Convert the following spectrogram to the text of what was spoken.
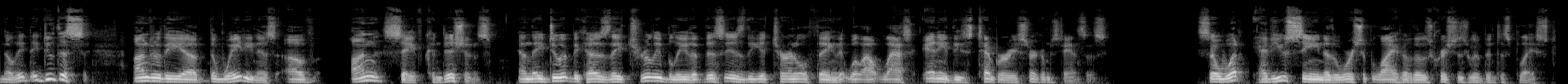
No, they, they do this under the uh, the weightiness of unsafe conditions. And they do it because they truly believe that this is the eternal thing that will outlast any of these temporary circumstances. So, what have you seen of the worship life of those Christians who have been displaced?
